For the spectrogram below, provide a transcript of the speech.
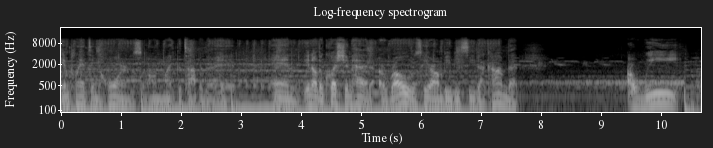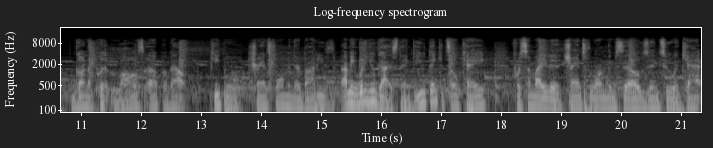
implanting horns on like the top of their head. And, you know, the question had arose here on BBC.com that are we gonna put laws up about people transforming their bodies? I mean, what do you guys think? Do you think it's okay for somebody to transform themselves into a cat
